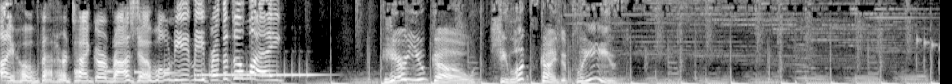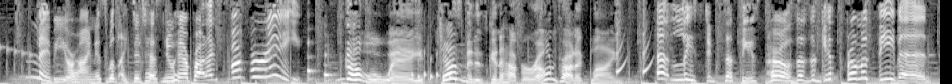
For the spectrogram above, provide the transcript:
I hope that her tiger Rajah won't eat me for the delay. Here you go. She looks kinda pleased. Maybe your highness would like to test new hair products for free. Go away. Jasmine is gonna have her own product line. At least accept these pearls as a gift from a Theban.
